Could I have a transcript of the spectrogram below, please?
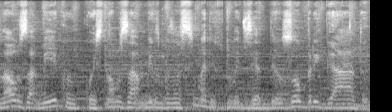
novos amigos, com novos amigos, mas acima de tudo vai dizer Deus, obrigado.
